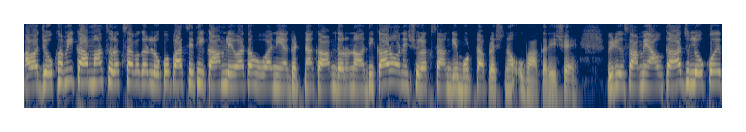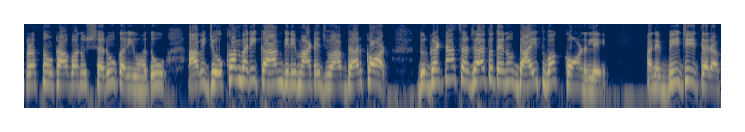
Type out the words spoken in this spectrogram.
આવા જોખમી કામમાં સુરક્ષા વગર લોકો પાસેથી કામ લેવાતા હોવાની આ ઘટના કામદારોના અધિકારો અને સુરક્ષા અંગે મોટા પ્રશ્ન ઊભા કરે છે. વીડિયો સામે આવતા જ લોકોએ પ્રશ્ન ઉઠાવવાનું શરૂ કર્યું હતું. આવી જોખમભરી કામગીરી માટે જવાબદાર કોણ? દુર્ઘટના સર્જાય તો તેનું દાયિત્વ કોણ લે? અને બીજી તરફ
